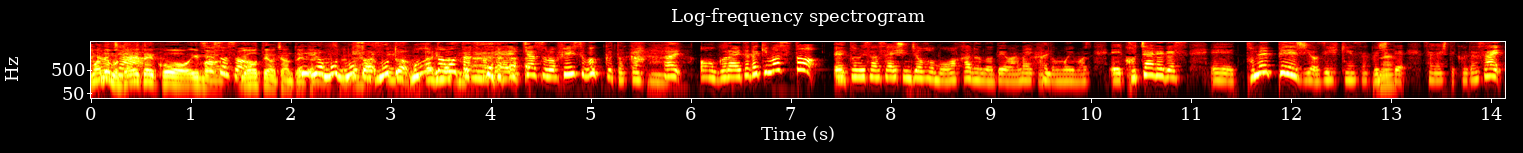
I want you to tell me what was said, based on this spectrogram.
まあでも大体こう、今、そうそうそう要点をちゃんと言いや、もっと、もっと、もっと、ももっともっとあるので、じゃあその Facebook とか、はい。をご覧いただきますと、えー、とめさん最新情報もわかるのではないかと思います。えーこちらです。えー、とめページをぜひ検索してね探してください。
